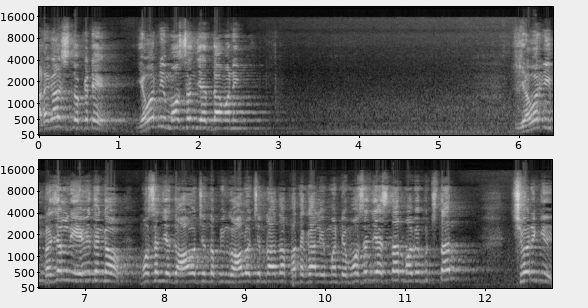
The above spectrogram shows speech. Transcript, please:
అడగాల్సింది ఒక్కటే ఎవరిని మోసం చేద్దామని? ఎవరిని ప్రజల్ని ఏ విధంగా మోసం చేద్దాం ఆలోచన తప్ప ఇంకో ఆలోచన రాదా? పథకాలు ఇమ్మంటే మోసం చేస్తారు మభ్యపుచ్చుతారు? చివరికి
